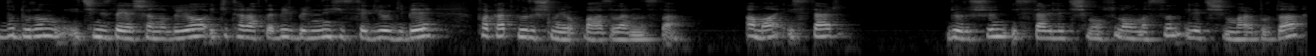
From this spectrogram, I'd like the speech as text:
bu durum içinizde yaşanılıyor. İki tarafta birbirini hissediyor gibi fakat görüşme yok bazılarınızda. Ama ister görüşün, ister iletişim olsun olmasın iletişim var burada.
